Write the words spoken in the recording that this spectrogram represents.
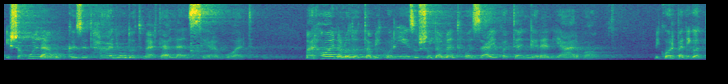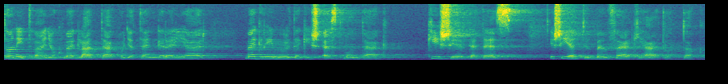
és a hullámok között hányódott, mert ellenszél volt. Már hajnalodott, amikor Jézus odament hozzájuk a tengeren járva. Mikor pedig a tanítványok meglátták, hogy a tengeren jár, megrémültek és ezt mondták, kísértet ez, és ilyettükben felkiáltottak.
